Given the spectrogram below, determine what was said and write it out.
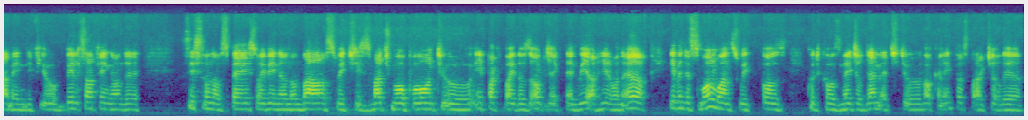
I mean, if you build something on the cislunar space or even on Mars, which is much more prone to impact by those objects than we are here on Earth, even the small ones would cause, could cause major damage to local infrastructure there.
